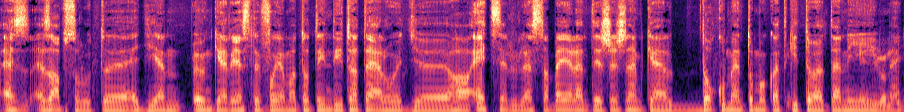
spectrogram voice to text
Ez, ez abszolút egy ilyen öngerjesztő folyamatot indíthat el, hogy ha egyszerű lesz a bejelentés, és nem kell dokumentumokat kitölteni, meg,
